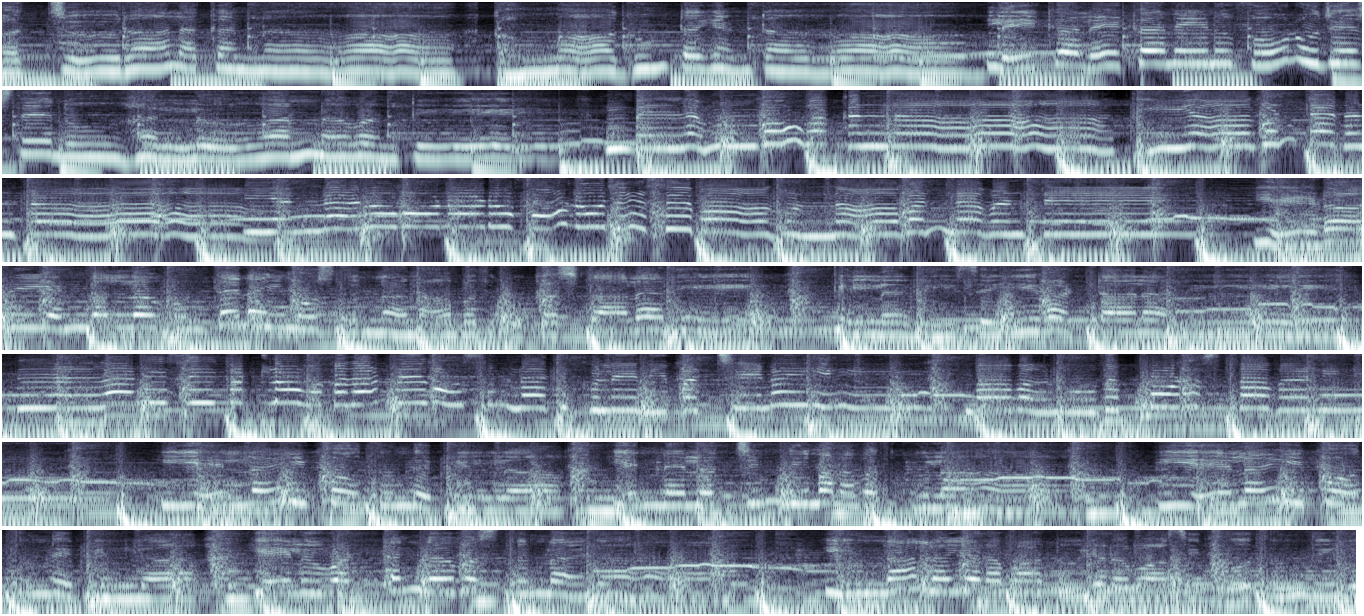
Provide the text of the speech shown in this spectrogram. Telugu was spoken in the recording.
కన్నా కమ్మాగుంటయంట లేక లేక నేను ఫోను చేస్తే నువ్వు హల్లు అన్నవంటే బెల్లం కన్నా ఏడాది ఎండల్లో ఉంటేనై మోస్తున్న నా బతుకు కష్టాలని పిల్లని సెయ్యి పట్టాలని. పోతుండే పిల్ల. ఎన్నెలొచ్చింది మన బతుకులా? ఏలైపోతుండే పిల్ల. ఏలు వట్టంగా వస్తున్నాయా ఇన్నాళ్ళ ఎడబాటు ఎడవాసిపోతుందిలే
